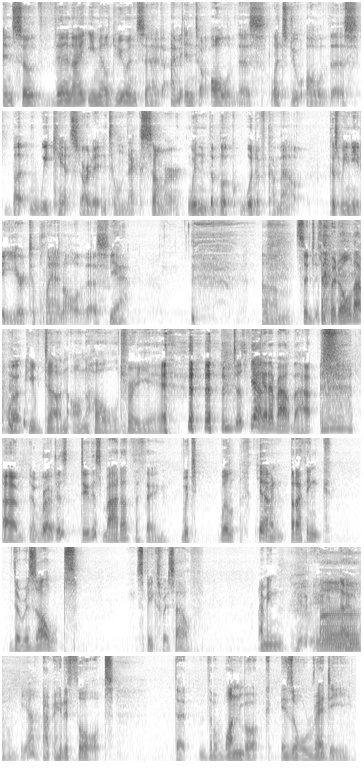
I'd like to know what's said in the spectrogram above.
And so then I emailed you and said, I'm into all of this. Let's do all of this, but we can't start it until next summer when the book would have come out because we need a year to plan all of this. Yeah. Um, so just put all that work you've done on hold for a year and just forget yeah. about that. Um, we'll right. just do this mad other thing, which will. Yeah. I mean, but I think the result speaks for itself. I mean, who, who uh, know, yeah. who'd have thought that the one book is already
